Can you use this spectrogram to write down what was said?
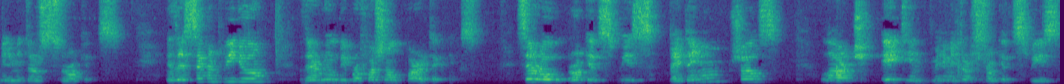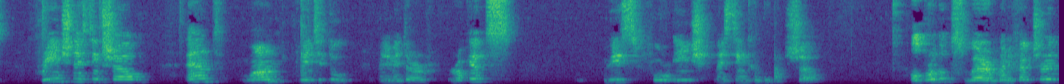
mm rockets. In the second video there will be professional pyrotechnics. Several rockets with titanium shells, large 18 mm rockets with 3 inch nesting shell and one 22 mm rockets with 4 inch nesting shell. All products were manufactured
